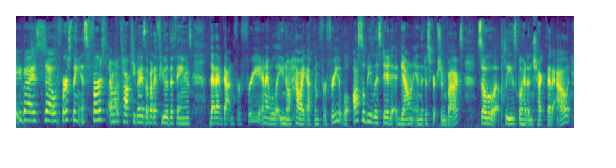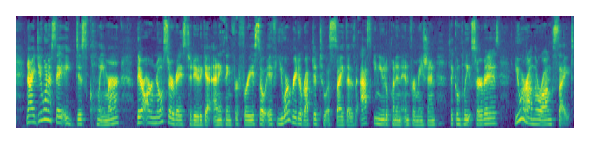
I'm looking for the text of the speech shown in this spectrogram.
Right, you guys, so first thing is first, I want to talk to you guys about a few of the things that I've gotten for free, and I will let you know how I got them for free. It will also be listed down in the description box, so please go ahead and check that out. Now, I do want to say a disclaimer. There are no surveys to do to get anything for free, so if you are redirected to a site that is asking you to put in information to complete surveys, you are on the wrong site.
